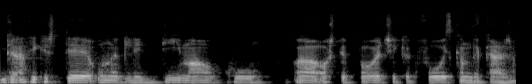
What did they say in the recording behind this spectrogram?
графика ще онагледи малко а, още повече какво искам да кажа.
